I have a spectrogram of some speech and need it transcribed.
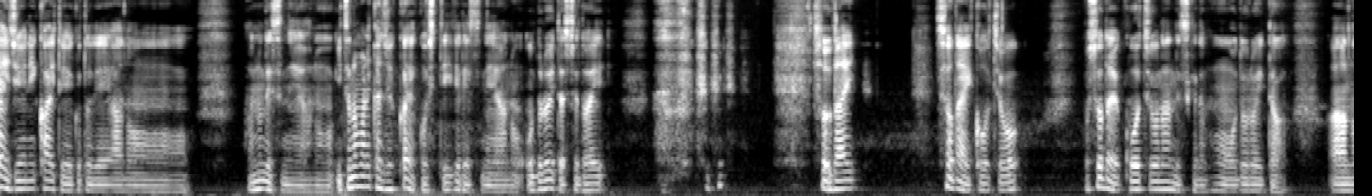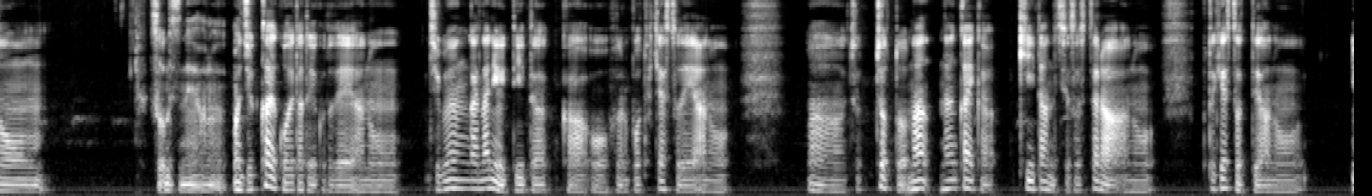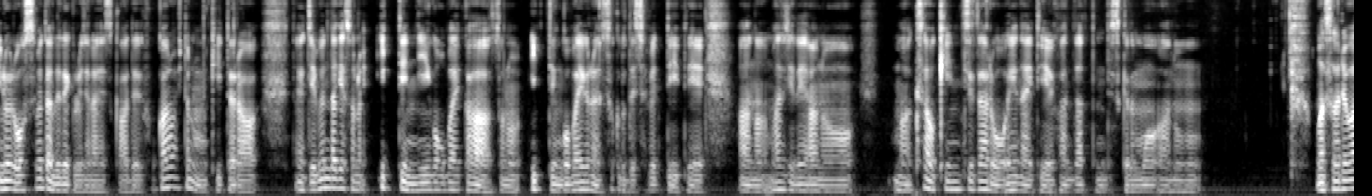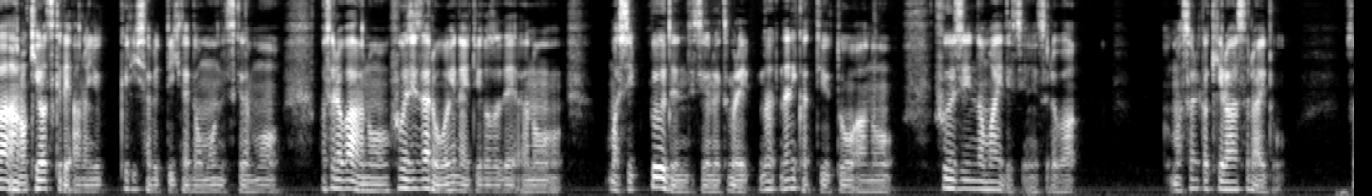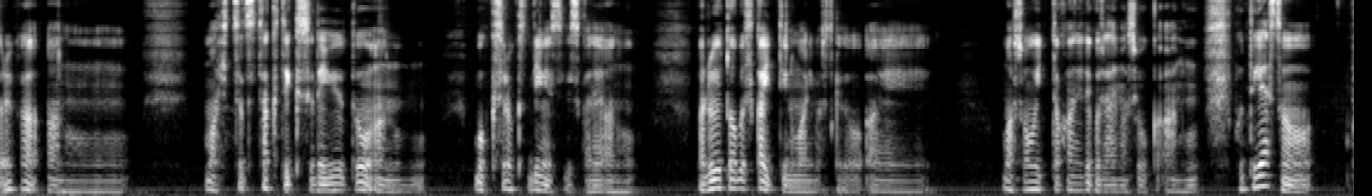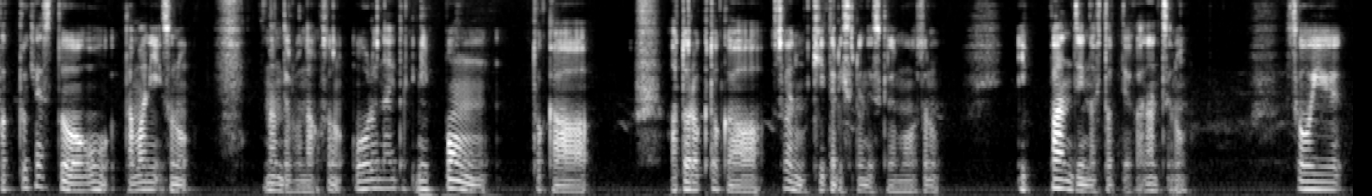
第12回ということで、あのー、あのですね、あの、いつの間にか10回越していてですね、あの、驚いた初代 初代、初代校長初代校長なんですけども、驚いた。あのー、そうですね、あの、まあ、10回超えたということで、あの、自分が何を言っていたかを、その、ポッドキャストで、あの、まあ、ちょ、ちょっとな、何回か聞いたんですよ。そしたら、あの、ポッドキャストってあの、いろいろおすすめとか出てくるじゃないですか。で、他の人のも聞いたら、なんか自分だけその1.25倍か、その1.5倍ぐらいの速度で喋っていて、あの、マジであの、まあ、草を禁じざるを得ないという感じだったんですけども、あの、まあ、それは、あの、気をつけて、あの、ゆっくり喋っていきたいと思うんですけども、まあ、それは、あの、封じざるを得ないということで、あの、まあ、疾風伝ですよね。つまり、な、何かっていうと、あの、風神の前ですよね、それは。まあ、それかキラースライド。それか、あのー、まあ、必殺タクティクスで言うと、あの、ボックスロックスディフェンスですかね。あの、まあ、ルートオブスカイっていうのもありますけど、えー、まあ、そういった感じでございましょうか。あの、ポッドキャスト、ポッドキャストをたまに、その、なんだろうな、その、オールナイト日本とか、アトロクとか、そういうのも聞いたりするんですけども、その、一般人の人っていうか、なんつうの？そういう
